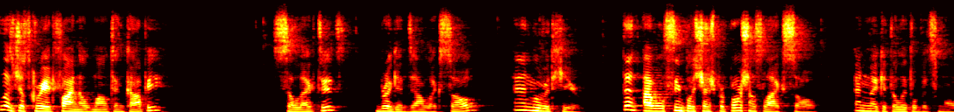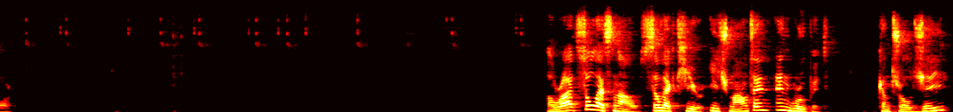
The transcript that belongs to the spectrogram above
Let's just create final mountain copy. Select it, bring it down like so, and move it here. Then I will simply change proportions like so, and make it a little bit smaller. Alright, so let's now select here each mountain and group it. Ctrl G,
